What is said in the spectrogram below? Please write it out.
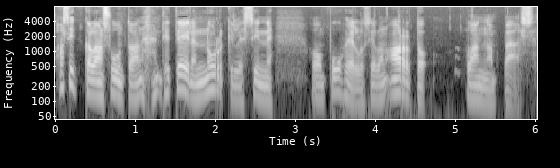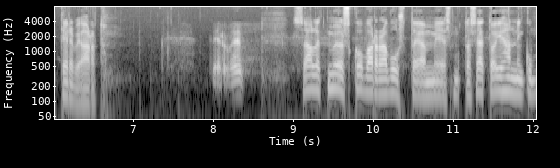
Asikkalan suuntaan te teidän nurkille sinne on puhelu. Siellä on Arto langan päässä. Terve Arto. Terve. Sä olet myös kova ravustajamies, mutta sä et ole ihan niin kuin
